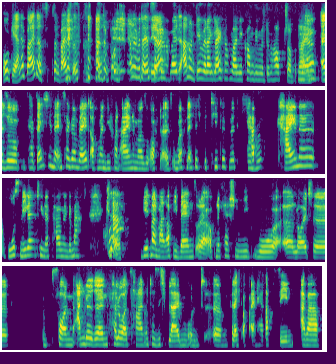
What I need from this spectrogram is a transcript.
Oh, gerne beides. Das sind beides interessante Punkte. Fangen wir mit der Instagram-Welt ja. an und gehen wir dann gleich nochmal in die Kombi mit dem Hauptjob rein. Ja, also tatsächlich in der Instagram-Welt, auch wenn die von allen immer so oft als oberflächlich betitelt wird, ich mhm. habe keine groß negativen Erfahrungen gemacht. Cool. Klar geht man mal auf Events oder auf eine Fashion Week, wo äh, Leute von anderen Followerzahlen unter sich bleiben und ähm, vielleicht auf einen herabsehen. Aber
